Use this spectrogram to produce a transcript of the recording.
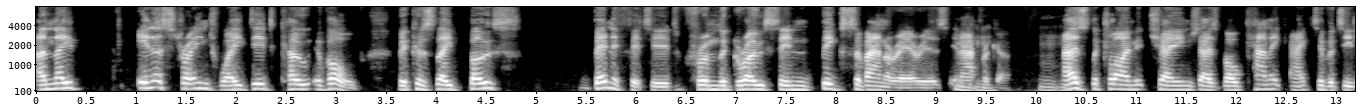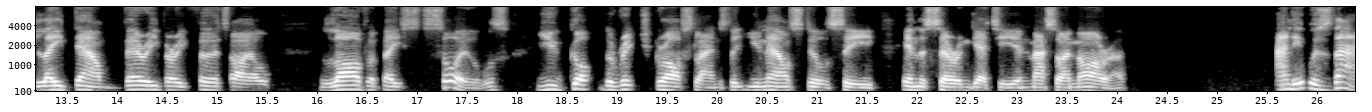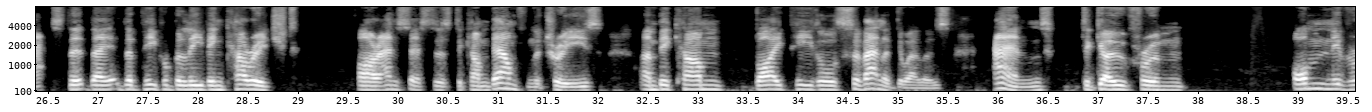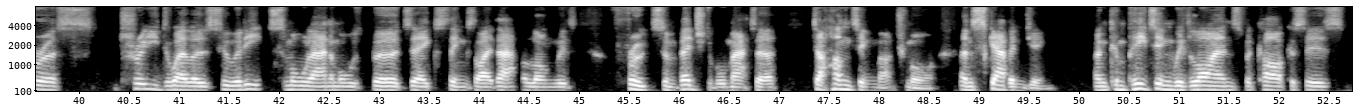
and they in a strange way did co-evolve because they both benefited from the growth in big savanna areas in mm-hmm. Africa. Mm-hmm. As the climate changed, as volcanic activity laid down very, very fertile lava based soils, you got the rich grasslands that you now still see in the Serengeti and Masai Mara. And it was that that they, the people believe encouraged our ancestors to come down from the trees and become bipedal savanna dwellers and to go from omnivorous tree dwellers who would eat small animals, birds, eggs, things like that, along with fruits and vegetable matter, to hunting much more and scavenging and competing with lions for carcasses,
